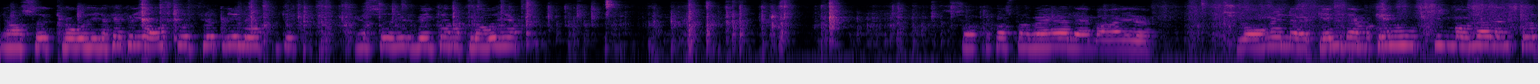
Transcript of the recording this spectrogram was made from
jeg har også siddet kloget her. Jeg kan ikke lige overskue at flytte lige nu, fordi jeg sidder hele vinteren og kloget her. Så det kan også være at lade mig øh, tvungen øh, gen, lade mig genhuse 10 måneder eller andet sted.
